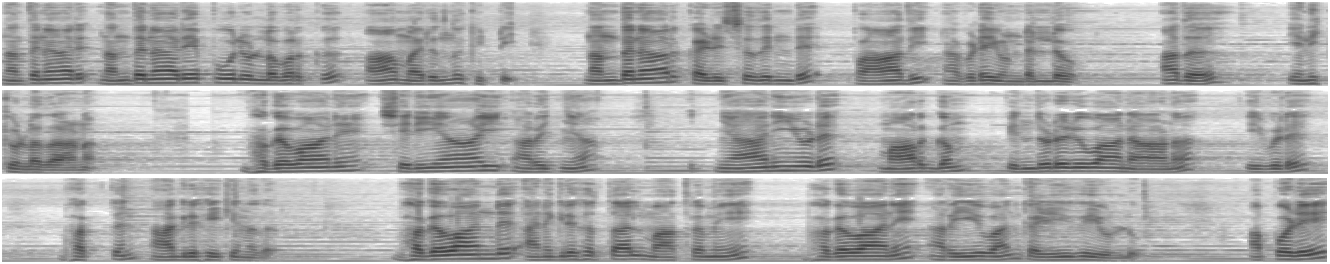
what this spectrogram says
നന്ദനാരെ നന്ദനാരെ പോലുള്ളവർക്ക് ആ മരുന്ന് കിട്ടി. നന്ദനാർ കഴിച്ചതിന്റെ പാതി അവിടെയുണ്ടല്ലോ. അത് എനിക്കുള്ളതാണ്. ഭഗവാനെ ശരിയായി അറിഞ്ഞ ജ്ഞാനിയുടെ മാർഗം പിന്തുടരുവാനാണ് ഇവിടെ ഭക്തൻ ആഗ്രഹിക്കുന്നത്. ഭഗവാന്റെ അനുഗ്രഹത്താൽ മാത്രമേ ഭഗവാനെ അറിയുവാൻ കഴിയുകയുള്ളൂ. അപ്പോഴേ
